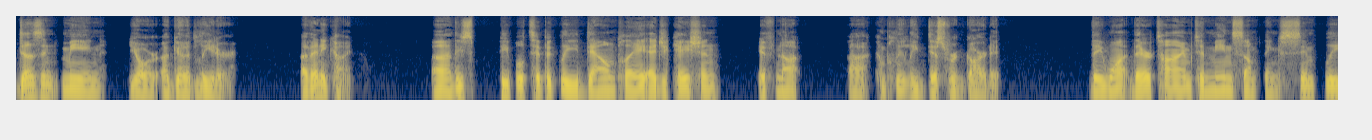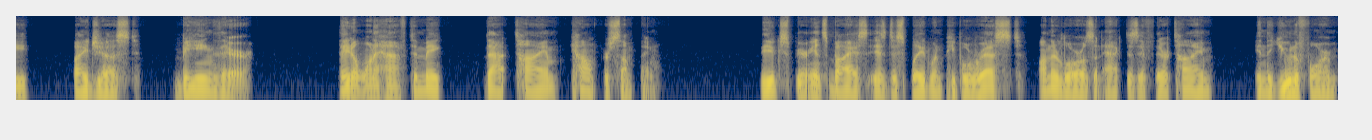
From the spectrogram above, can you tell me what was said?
doesn't mean you're a good leader of any kind. Uh, these people typically downplay education, if not uh, completely disregard it. They want their time to mean something simply by just being there. They don't want to have to make that time count for something. The experience bias is displayed when people rest on their laurels and act as if their time in the uniform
